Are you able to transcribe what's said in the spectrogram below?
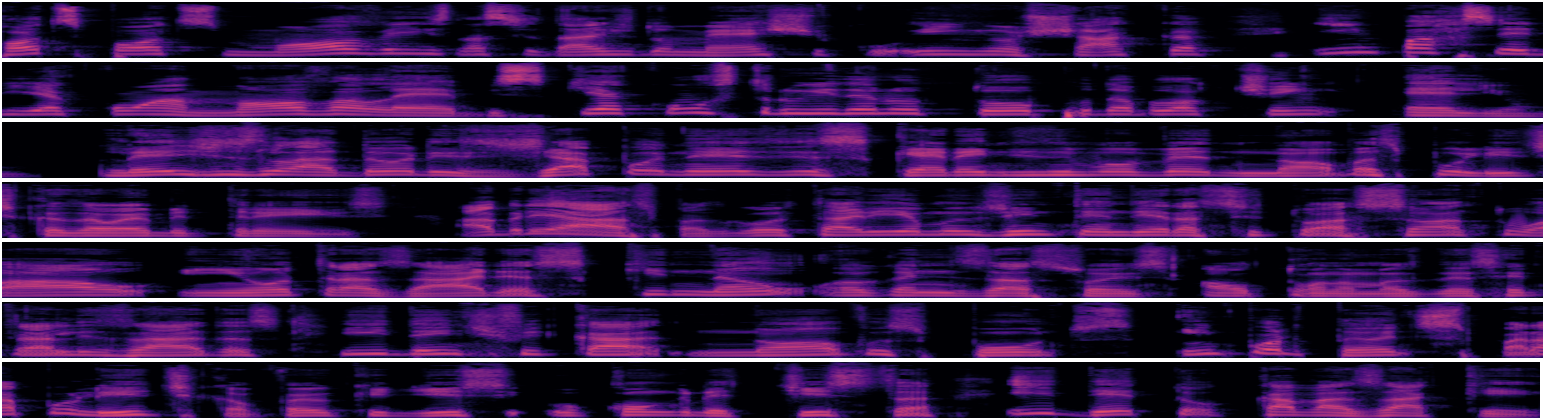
hotspots móveis na cidade do México e em Oaxaca, em parceria com a Nova Labs, que é construída no topo da blockchain Helium. Legisladores japoneses querem desenvolver novas políticas da Web3. Abre aspas, gostaríamos de entender a situação atual em outras áreas que não organizações autônomas descentralizadas e identificar novos pontos importantes para a política, foi o que disse o congressista Hideto Kawasaki.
